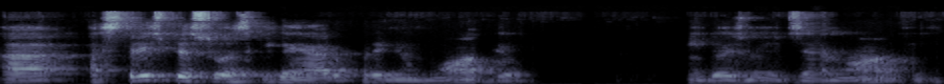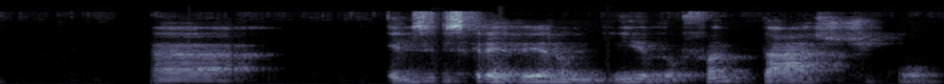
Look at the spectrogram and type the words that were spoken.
a, as três pessoas que ganharam o prêmio Nobel em 2019, ah, eles escreveram um livro fantástico.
